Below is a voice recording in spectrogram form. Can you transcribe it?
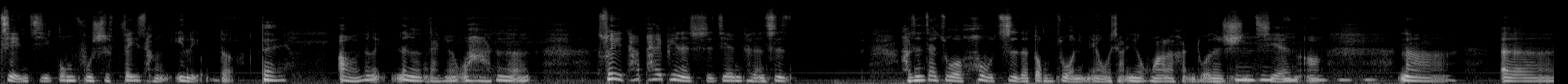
剪辑功夫是非常一流的对，哦，那个那个感觉哇，那个，所以他拍片的时间可能是。好像在做后置的动作里面，我想又花了很多的时间啊。那呃，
